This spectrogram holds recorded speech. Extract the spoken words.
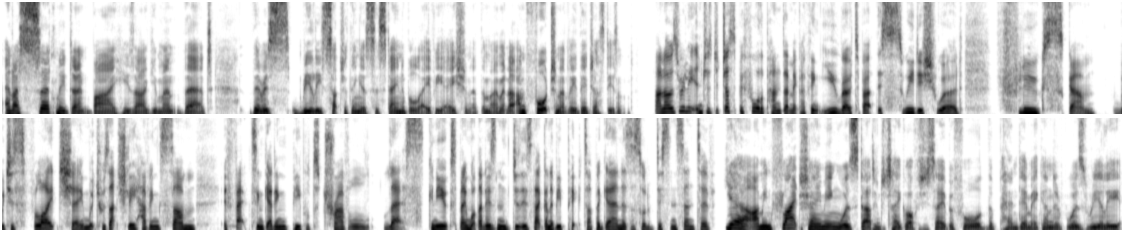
And I certainly don't buy his argument that there is really such a thing as sustainable aviation at the moment. Unfortunately, there just isn't. And I was really interested just before the pandemic, I think you wrote about this Swedish word, flygskam, which is flight shame, which was actually having some effect in getting people to travel less. Can you explain what that is? And is that going to be picked up again as a sort of disincentive? Yeah, I mean, flight shaming was starting to take off, as you say, before the pandemic. And it was really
